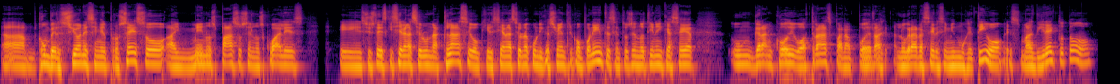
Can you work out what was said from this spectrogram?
uh, conversiones en el proceso, hay menos pasos en los cuales eh, si ustedes quisieran hacer una clase o quisieran hacer una comunicación entre componentes, entonces no tienen que hacer un gran código atrás para poder lograr hacer ese mismo objetivo. Es más directo todo.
